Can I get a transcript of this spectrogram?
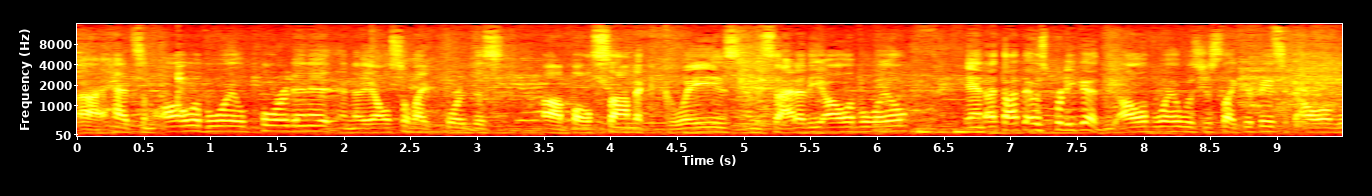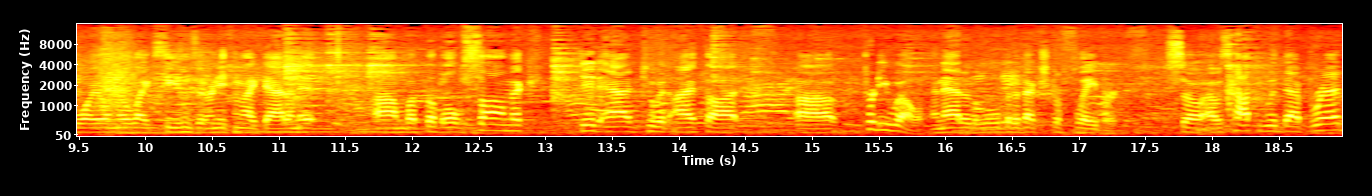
Uh, had some olive oil poured in it, and they also like poured this uh, balsamic glaze inside of the olive oil. And I thought that was pretty good. The olive oil was just like your basic olive oil, no like seasons or anything like that in it. Um, but the balsamic did add to it, I thought, uh, pretty well, and added a little bit of extra flavor. So I was happy with that bread,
